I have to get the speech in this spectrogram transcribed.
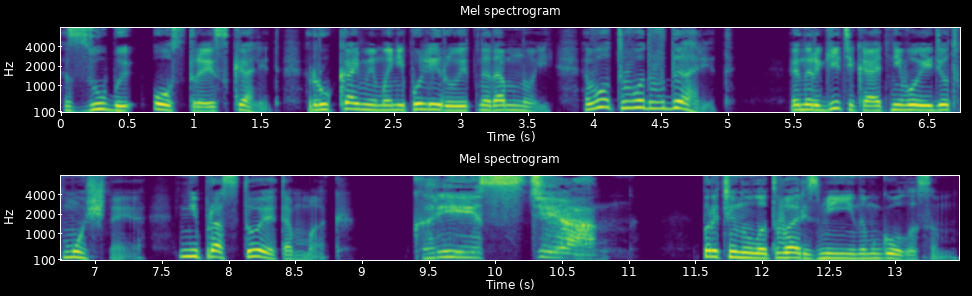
Зубы острые скалит, руками манипулирует надо мной, вот-вот вдарит. Энергетика от него идет мощная, непростой это маг. «Кристиан!» — протянула тварь змеиным голосом.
